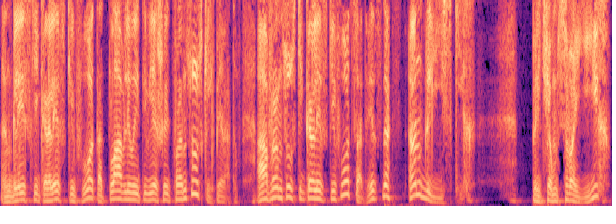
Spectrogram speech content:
Английский королевский флот отлавливает и вешает французских пиратов, а французский королевский флот, соответственно, английских. Причем своих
